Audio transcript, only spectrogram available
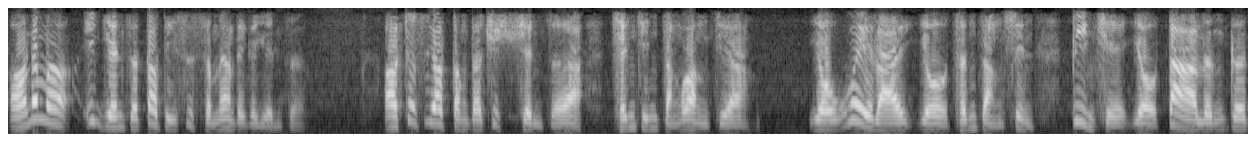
哦，那么一原则到底是什么样的一个原则？啊，就是要懂得去选择啊前景展望家、有未来、有成长性，并且有大人哥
